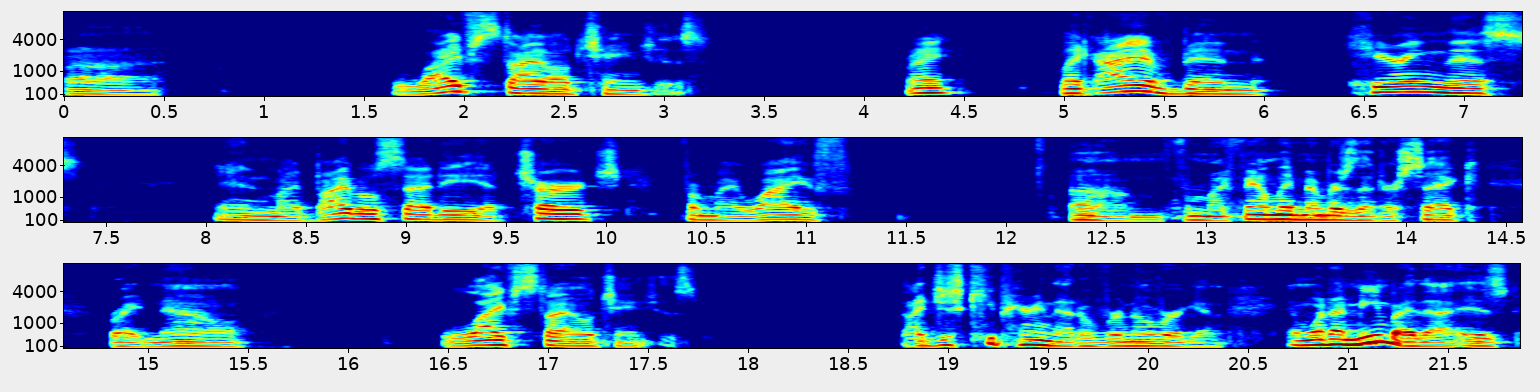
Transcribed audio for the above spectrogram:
Uh, lifestyle changes, right? Like I have been hearing this in my Bible study at church from my wife, um, from my family members that are sick right now. Lifestyle changes. I just keep hearing that over and over again. And what I mean by that is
